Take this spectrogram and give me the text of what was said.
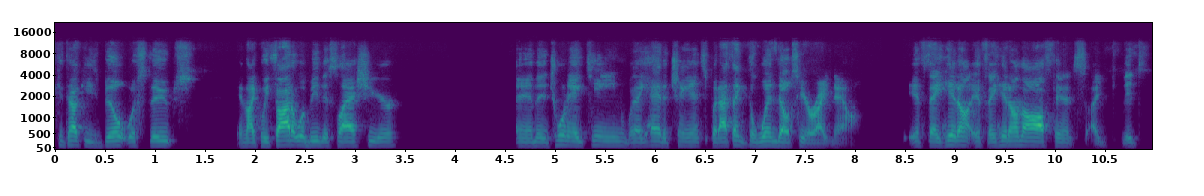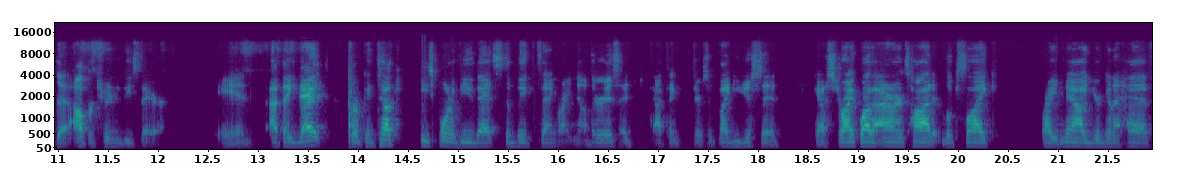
kentucky's built with stoops and like we thought it would be this last year and then 2018 they had a chance but i think the window's here right now if they hit on if they hit on the offense like it's the opportunities there and I think that from Kentucky's point of view, that's the big thing right now. There is a, I think there's a, like you just said, got to strike while the iron's hot. It looks like right now you're gonna have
